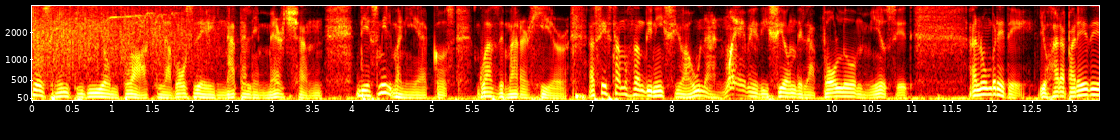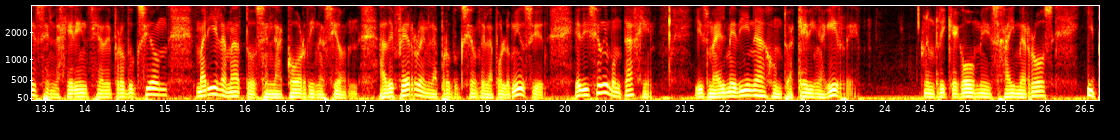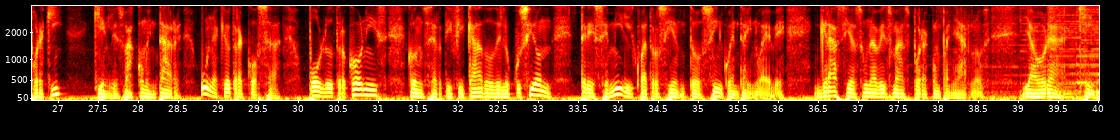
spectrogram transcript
Maravillosos MTV Unplugged, la voz de Natalie Merchant, 10.000 maníacos, What's the Matter Here. Así estamos dando inicio a una nueva edición del Apollo Music. A nombre de Johara Paredes en la gerencia de producción, Mariela Matos en la coordinación, Adeferro en la producción del Apollo Music, edición y montaje, Ismael Medina junto a Kevin Aguirre, Enrique Gómez, Jaime Ross y por aquí, quien les va a comentar una que otra cosa. Polo Troconis con certificado de locución 13459. Gracias una vez más por acompañarnos. Y ahora, Kim.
